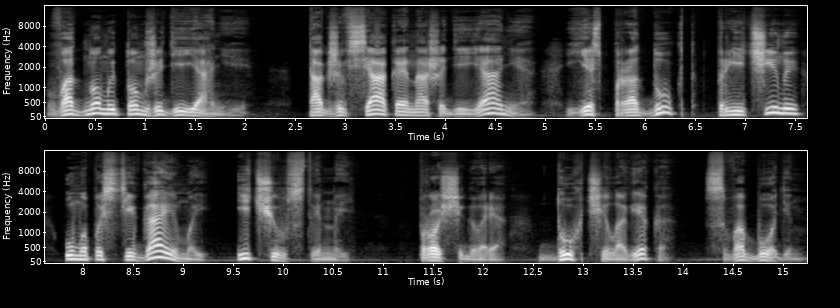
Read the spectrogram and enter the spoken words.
в одном и том же деянии. Также всякое наше деяние есть продукт причины умопостигаемой и чувственной. Проще говоря, дух человека свободен.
